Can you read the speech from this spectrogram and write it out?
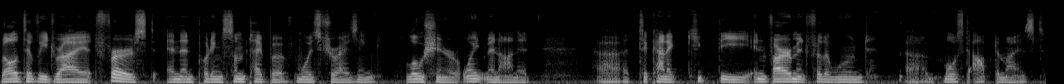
relatively dry at first, and then putting some type of moisturizing lotion or ointment on it uh, to kind of keep the environment for the wound uh, most optimized.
